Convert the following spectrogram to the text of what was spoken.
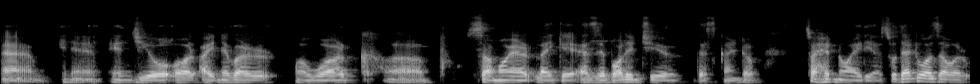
um, in a NGO or I never uh, work uh, somewhere like a, as a volunteer. This kind of. So I had no idea. So that was our,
